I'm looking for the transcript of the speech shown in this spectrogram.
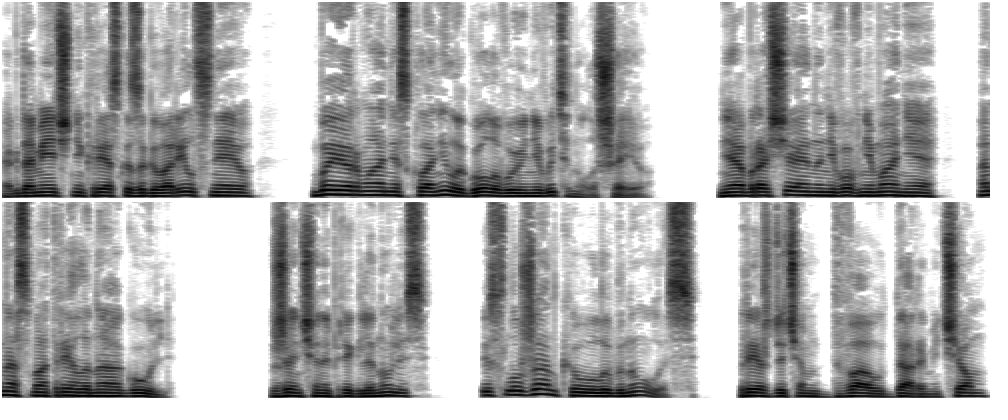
Когда мечник резко заговорил с нею, Байерма не склонила голову и не вытянула шею. Не обращая на него внимания, она смотрела на Агуль. Женщины переглянулись, и служанка улыбнулась, прежде чем два удара мечом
